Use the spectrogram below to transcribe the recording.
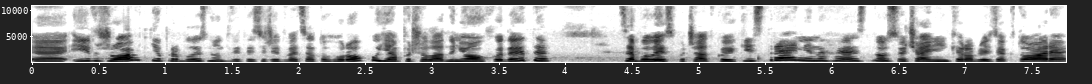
Е, і в жовтні, приблизно 2020 року, я почала до нього ходити. Це були спочатку якісь тренінги, ну, звичайні, які роблять актори.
